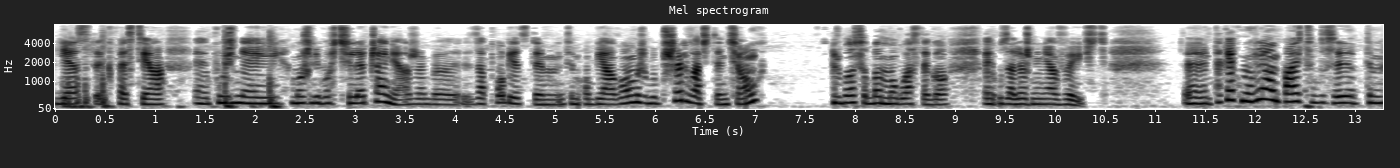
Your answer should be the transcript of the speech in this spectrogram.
jest kwestia e, później możliwości leczenia, żeby zapobiec tym, tym objawom, żeby przerwać ten ciąg, żeby osoba mogła z tego e, uzależnienia wyjść. E, tak jak mówiłam Państwu, tym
